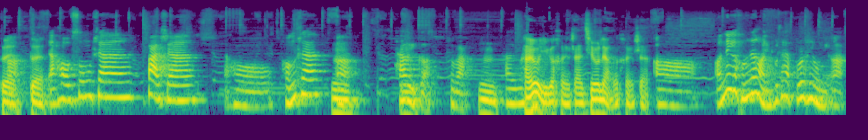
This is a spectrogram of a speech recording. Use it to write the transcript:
对、啊对，然后嵩山、华山，然后衡山，嗯啊，还有一个、是吧？嗯还有一，个还有一个衡山，其实有两个衡山。啊啊，那个衡山好像不太不是很有名啊，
